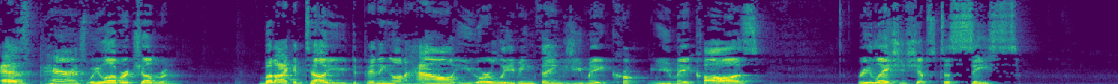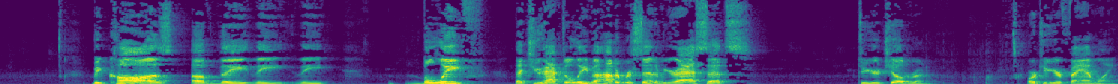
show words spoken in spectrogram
as parents, we love our children. But I can tell you, depending on how you are leaving things, you may you may cause relationships to cease because of the the the belief that you have to leave 100% of your assets to your children or to your family.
